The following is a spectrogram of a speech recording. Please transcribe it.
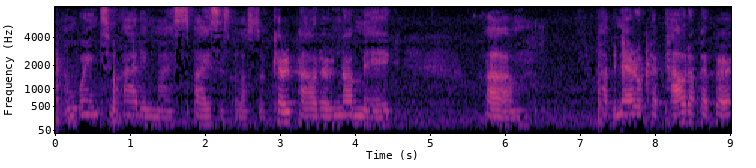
I'm going to add in my spices also. Curry powder, nutmeg, um, habanero powder pepper.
